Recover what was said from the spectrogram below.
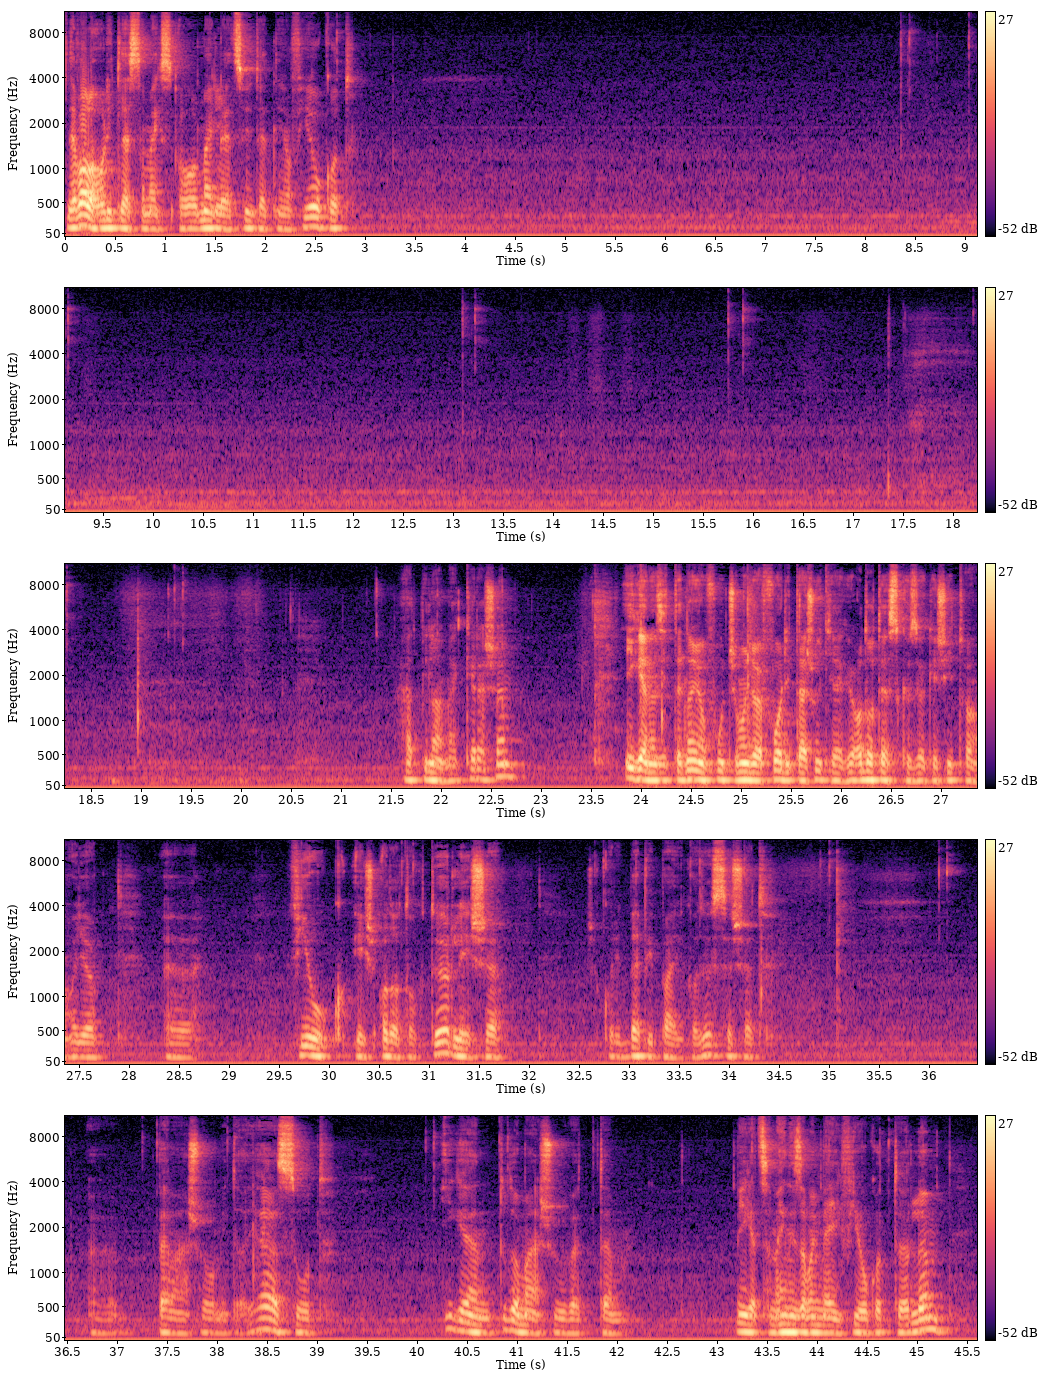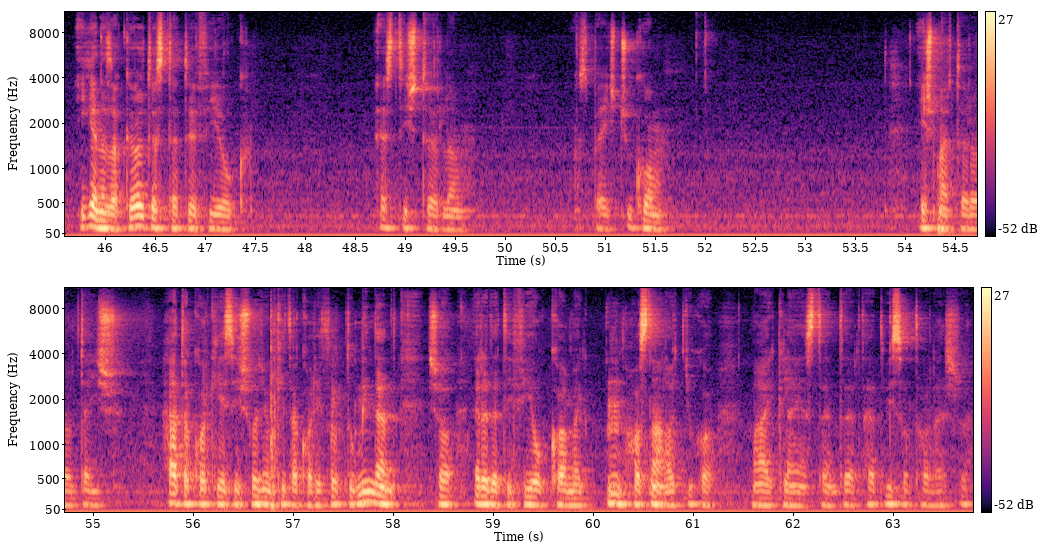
De valahol itt lesz, ahol meg lehet szüntetni a fiókot. Hát pillanat megkeresem. Igen, ez itt egy nagyon furcsa magyar fordítás, úgy hívják, hogy adateszközök, és itt van, hogy a ö, fiók és adatok törlése, és akkor itt bepipáljuk az összeset, ö, bemásolom ide a jelszót, igen, tudomásul vettem, még egyszer megnézem, hogy melyik fiókot törlöm, igen, ez a költöztető fiók, ezt is törlöm, azt be is csukom, és már törölte is. Hát akkor kész is vagyunk, kitakarítottuk mindent, és a eredeti fiókkal meg használhatjuk a My Client Center-t. Hát viszont hallásra.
